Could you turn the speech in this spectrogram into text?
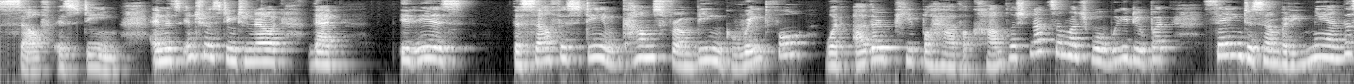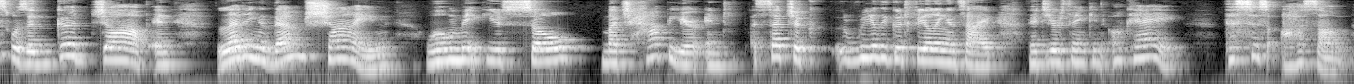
self-esteem. And it's interesting to note that it is the self esteem comes from being grateful what other people have accomplished, not so much what we do, but saying to somebody, man, this was a good job and letting them shine will make you so much happier and such a really good feeling inside that you're thinking, okay, this is awesome.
